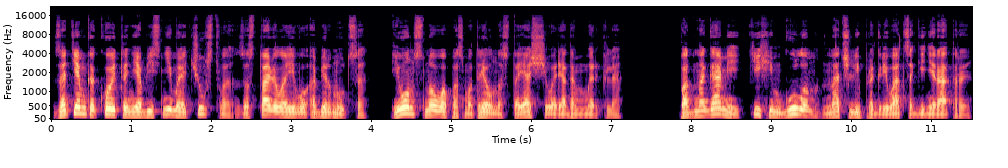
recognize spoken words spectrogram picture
Затем какое-то необъяснимое чувство заставило его обернуться, и он снова посмотрел на стоящего рядом Меркля. Под ногами тихим гулом начали прогреваться генераторы.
